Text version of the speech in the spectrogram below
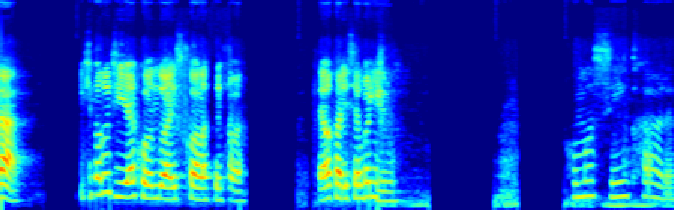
Tá. E que todo dia, quando a escola fechava, ela aparecia no banheiro. Como assim, cara?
